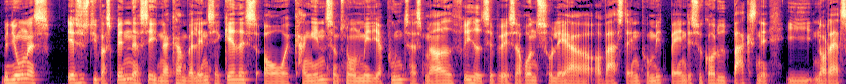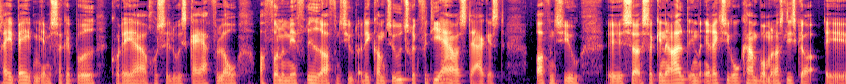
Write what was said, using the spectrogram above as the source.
Men Jonas, jeg synes, de var spændende at se den her kamp. Valencia Guedes og øh, Kangin som sådan nogle media puntas meget frihed til at bevæge sig rundt Soler og Vasta inde på midtbanen. Det så godt ud baksene. I, når der er tre bag dem, jamen, så kan både Correa og José Luis Gaya få lov at få noget mere frihed offensivt, og det kom til udtryk, for de er også stærkest offensiv. Øh, så, så generelt en, en rigtig god kamp, hvor man også lige skal, øh,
